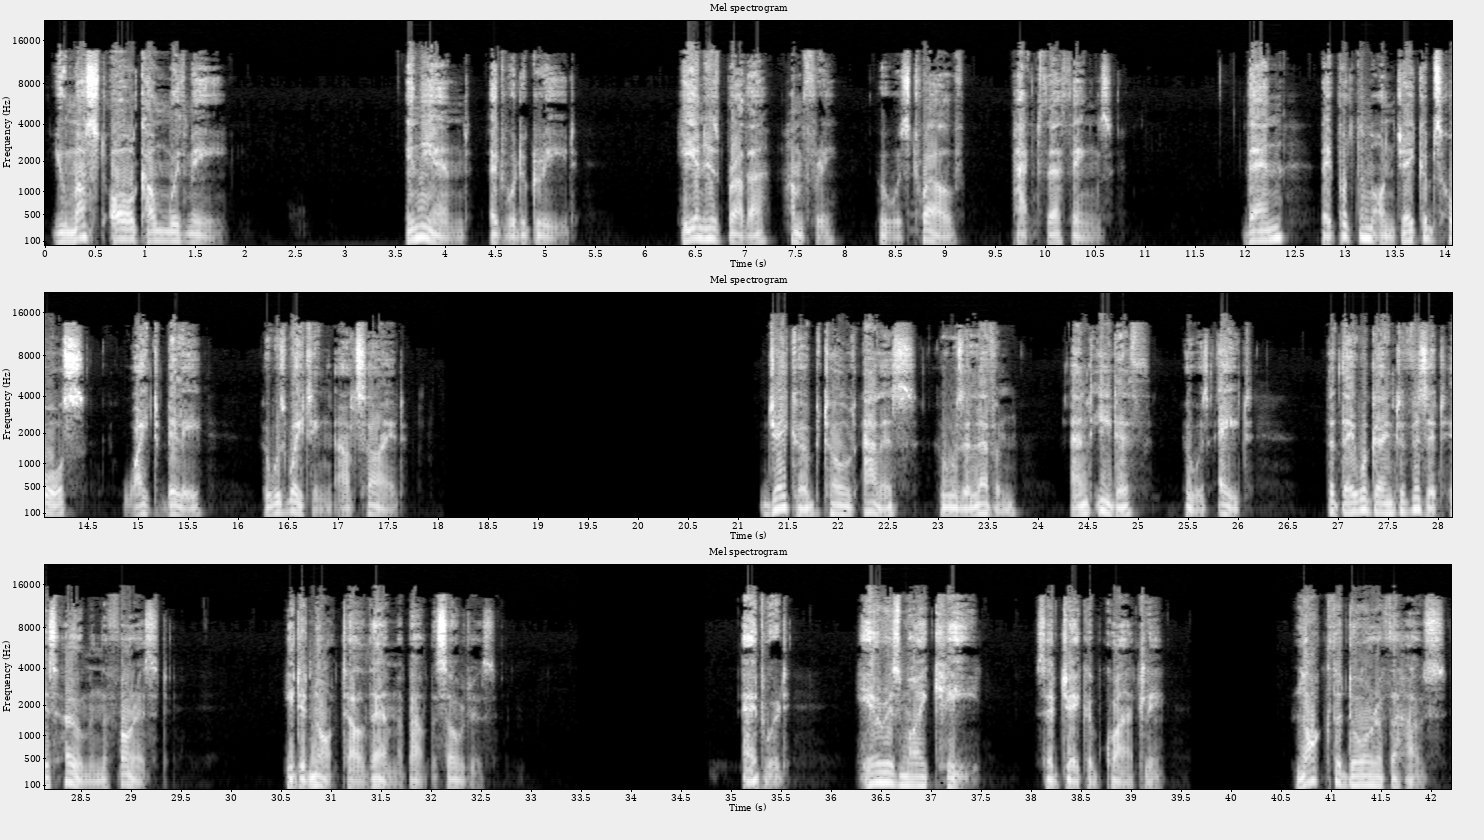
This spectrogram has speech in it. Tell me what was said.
you must all come with me. In the end, Edward agreed. He and his brother, Humphrey, who was twelve, packed their things. Then they put them on Jacob's horse, White Billy, who was waiting outside. Jacob told Alice, who was eleven, and Edith, who was eight, that they were going to visit his home in the forest. He did not tell them about the soldiers. Edward, here is my key, said Jacob quietly. Lock the door of the house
